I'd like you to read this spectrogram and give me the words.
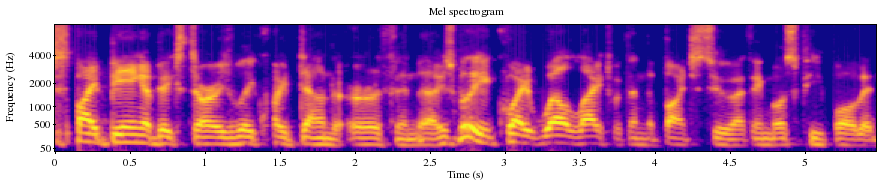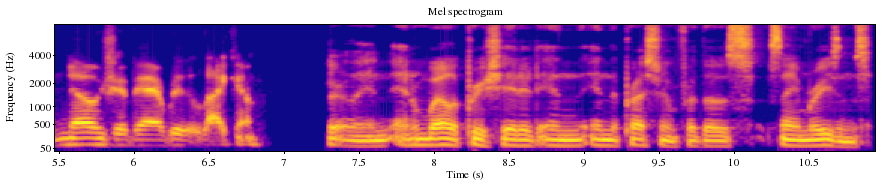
despite being a big star, he's really quite down to earth, and uh, he's really quite well liked within the bunch too. I think most people that know Gilbert really like him. Certainly, and, and well appreciated in in the press room for those same reasons.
